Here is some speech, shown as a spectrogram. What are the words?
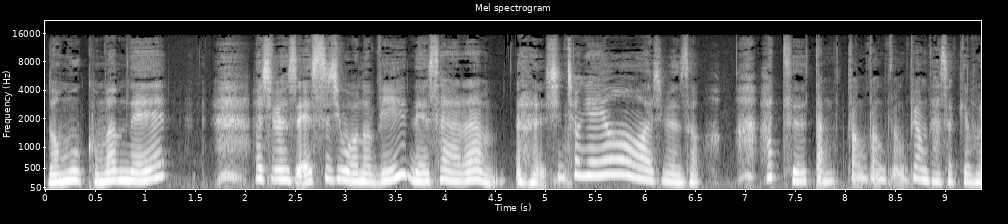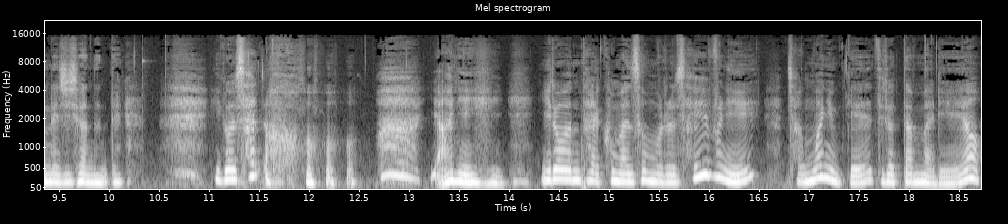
너무 고맙네. 하시면서 SG 워너비 네 사람 신청해요 하시면서 하트 땅 뿅뿅뿅뿅 다섯 개 보내주셨는데 이걸 사 아니 이런 달콤한 선물을 사위분이 장모님께 드렸단 말이에요.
